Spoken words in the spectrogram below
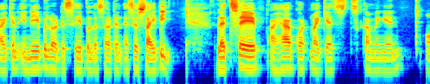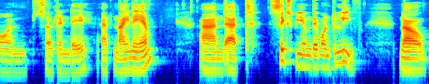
I can enable or disable a certain SSID. Let's say I have got my guests coming in on certain day at 9 a.m. and at 6 p.m. they want to leave. Now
